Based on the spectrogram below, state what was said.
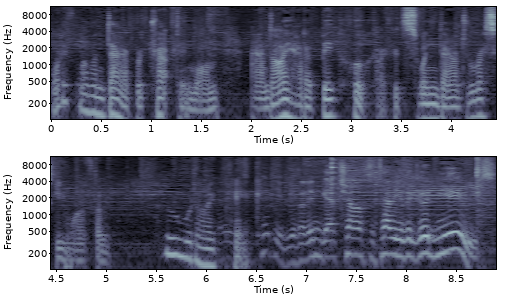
What if Mum and Dad were trapped in one and I had a big hook I could swing down to rescue one of them? Who would I pick? Pity because I didn't get a chance to tell you the good news.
